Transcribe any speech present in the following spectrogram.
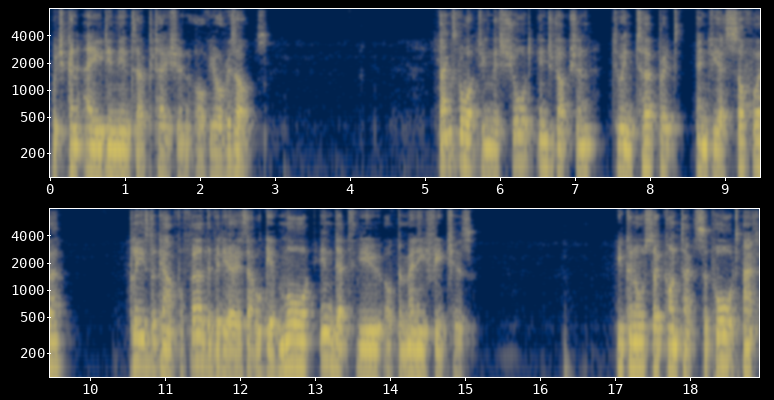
which can aid in the interpretation of your results. Thanks for watching this short introduction to Interpret NGS software. Please look out for further videos that will give more in-depth view of the many features. You can also contact support at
